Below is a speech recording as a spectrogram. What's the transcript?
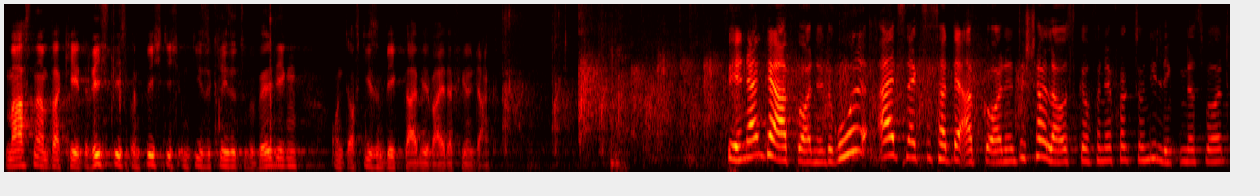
Maßnahmenpaket richtig und wichtig, um diese Krise zu bewältigen. Auf diesem Weg bleiben wir weiter. Vielen Dank. Vielen Dank, Herr Abg. Ruhl. Als nächstes hat der Abg. Schalauske von der Fraktion DIE LINKEN das Wort.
